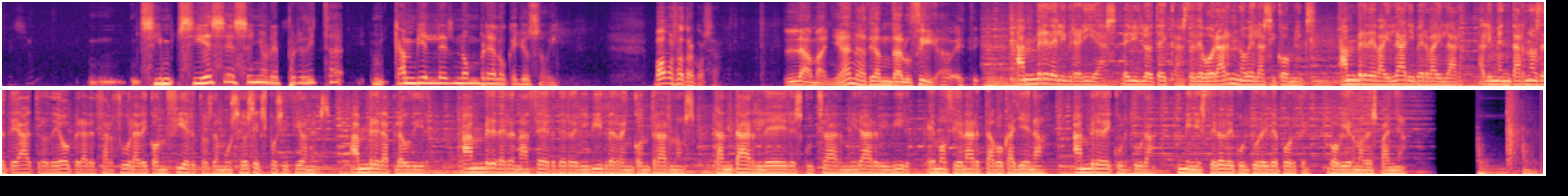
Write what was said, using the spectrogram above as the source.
si, ese señor es periodista, cámbienle el nombre a lo que yo soy. Vamos a otra cosa. La mañana de Andalucía. Este- Hambre de librerías, de bibliotecas, de devorar novelas y cómics. Hambre de bailar y ver bailar. Alimentarnos de teatro, de ópera, de zarzuela, de conciertos, de museos y exposiciones. Hambre de aplaudir. Hambre de renacer, de revivir, de reencontrarnos. Cantar, leer, escuchar, mirar, vivir. Emocionar, boca llena. Hambre de cultura. Ministerio de Cultura y Deporte. Gobierno de España.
